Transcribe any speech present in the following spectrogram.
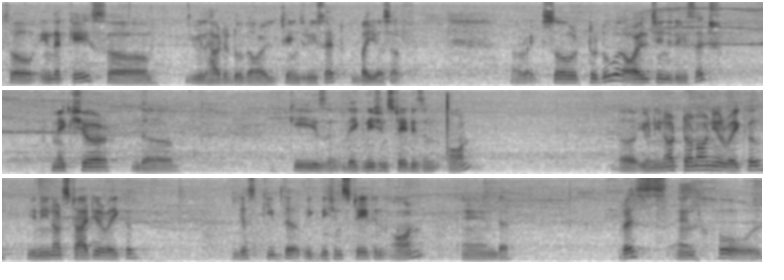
so in that case uh, you will have to do the oil change reset by yourself. Alright, so to do a oil change reset, make sure the key is the ignition state is on. Uh, you need not turn on your vehicle. You need not start your vehicle. Just keep the ignition state in on and uh, press and hold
